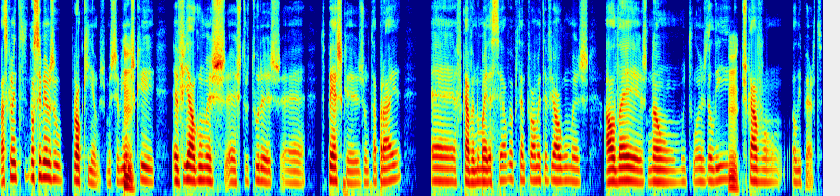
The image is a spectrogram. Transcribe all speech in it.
basicamente não sabíamos para o que íamos, mas sabíamos Hum. que havia algumas eh, estruturas de pesca junto à praia, ficava no meio da selva, portanto, provavelmente havia algumas aldeias não muito longe dali Hum. pescavam ali perto.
